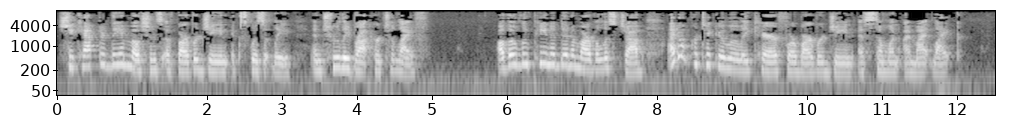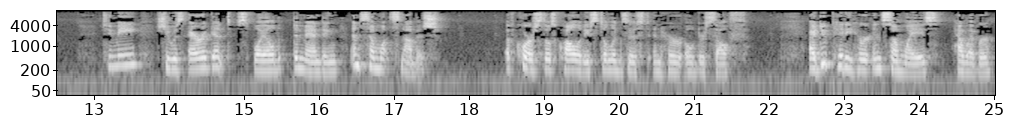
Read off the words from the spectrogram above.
She captured the emotions of Barbara Jean exquisitely and truly brought her to life. Although Lupina did a marvelous job, I don't particularly care for Barbara Jean as someone I might like. To me, she was arrogant, spoiled, demanding, and somewhat snobbish. Of course, those qualities still exist in her older self. I do pity her in some ways, however.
